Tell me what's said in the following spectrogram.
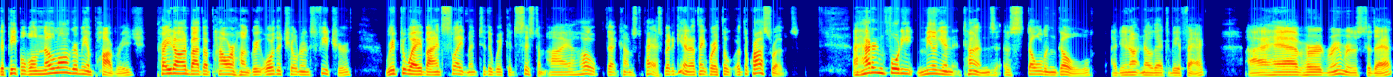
The people will no longer be impoverished, preyed on by the power hungry or the children's future, ripped away by enslavement to the wicked system. I hope that comes to pass. But again, I think we're at the at the crossroads. 140 million tons of stolen gold. I do not know that to be a fact. I have heard rumors to that.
